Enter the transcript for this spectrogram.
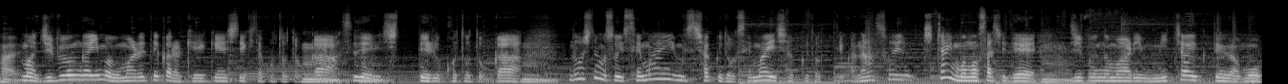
はい。まあ、自分が今生まれてから経験してきたこととかうん。すで、に知ってることとか、うん。どうしてもそういう狭い尺度狭い尺度っていうかなそういうちっちゃい物差しでうん。自分の周り見ちゃうっていうのはもう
